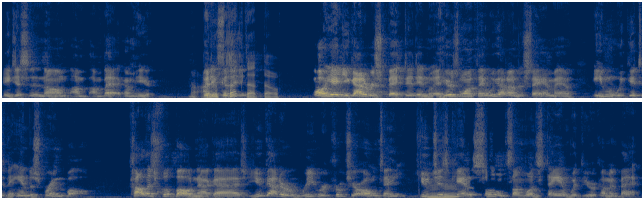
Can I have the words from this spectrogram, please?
he just said, "No, I'm I'm, I'm back. I'm here." I But respect it- that though. Oh yeah, you got to respect it. And here's one thing we got to understand, man. Even when we get to the end of spring ball, college football now, guys, you got to re-recruit your own team. You just Mhm. can't assume someone's staying with you or coming back.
